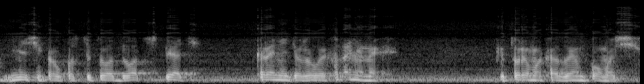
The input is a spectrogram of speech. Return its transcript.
в Мечников поступило 25 крайне тяжелых раненых, которым оказываем помощь.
